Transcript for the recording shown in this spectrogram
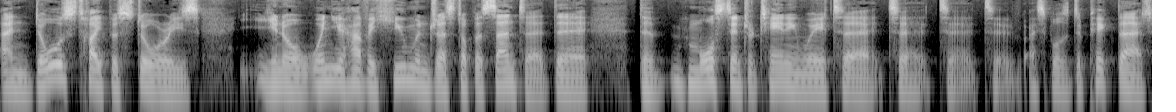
and those type of stories. You know, when you have a human dressed up as Santa, the the most entertaining way to to to, to I suppose depict that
